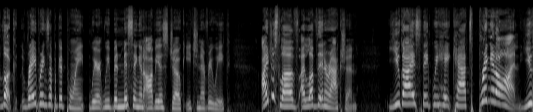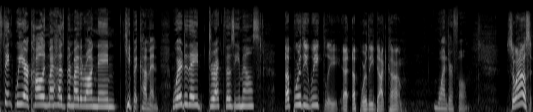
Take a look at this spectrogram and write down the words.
look. Ray brings up a good point. We're we've been missing an obvious joke each and every week. I just love I love the interaction. You guys think we hate cats? Bring it on. You think we are calling my husband by the wrong name? Keep it coming. Where do they direct those emails? Upworthy Weekly at upworthy.com. Wonderful. So, Allison,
